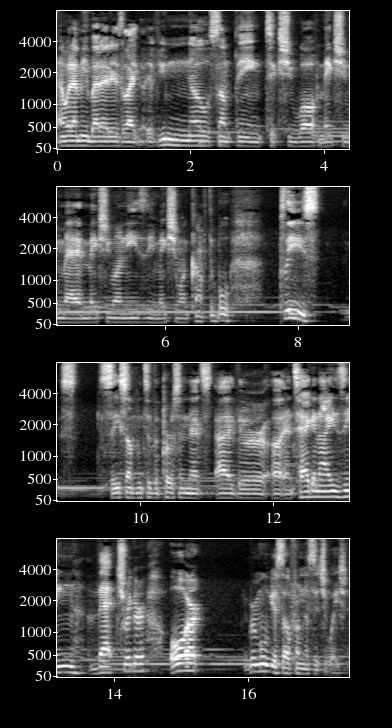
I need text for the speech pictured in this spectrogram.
and what I mean by that is like, if you know something ticks you off, makes you mad, makes you uneasy, makes you uncomfortable, please say something to the person that's either uh, antagonizing that trigger or remove yourself from the situation.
